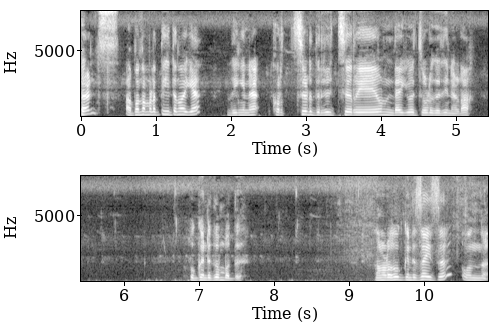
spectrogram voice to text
ഫ്രണ്ട്സ് അപ്പോൾ നമ്മുടെ തീറ്റ നോക്കിയാൽ ഇതിങ്ങനെ കുറച്ച് എടുത്തിട്ട് ചെറിയ ഉണ്ടാക്കി വെച്ച് കൊടുക്കുക തിന്നടാ ഹുക്കിന്റെ തുമ്പത്ത്. നമ്മുടെ ഹുക്കിന്റെ സൈസ് ഒന്ന്.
